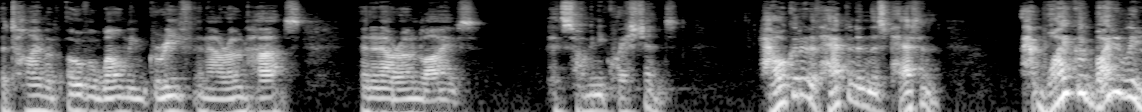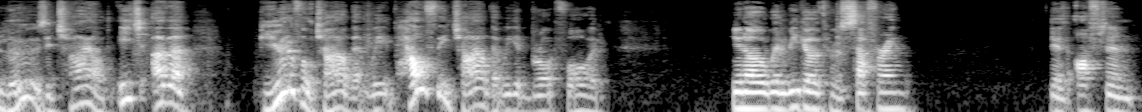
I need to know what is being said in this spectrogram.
a time of overwhelming grief in our own hearts and in our own lives. We had so many questions. How could it have happened in this pattern? Why could why did we lose a child, each other beautiful child that we healthy child that we had brought forward? You know, when we go through suffering, there's often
